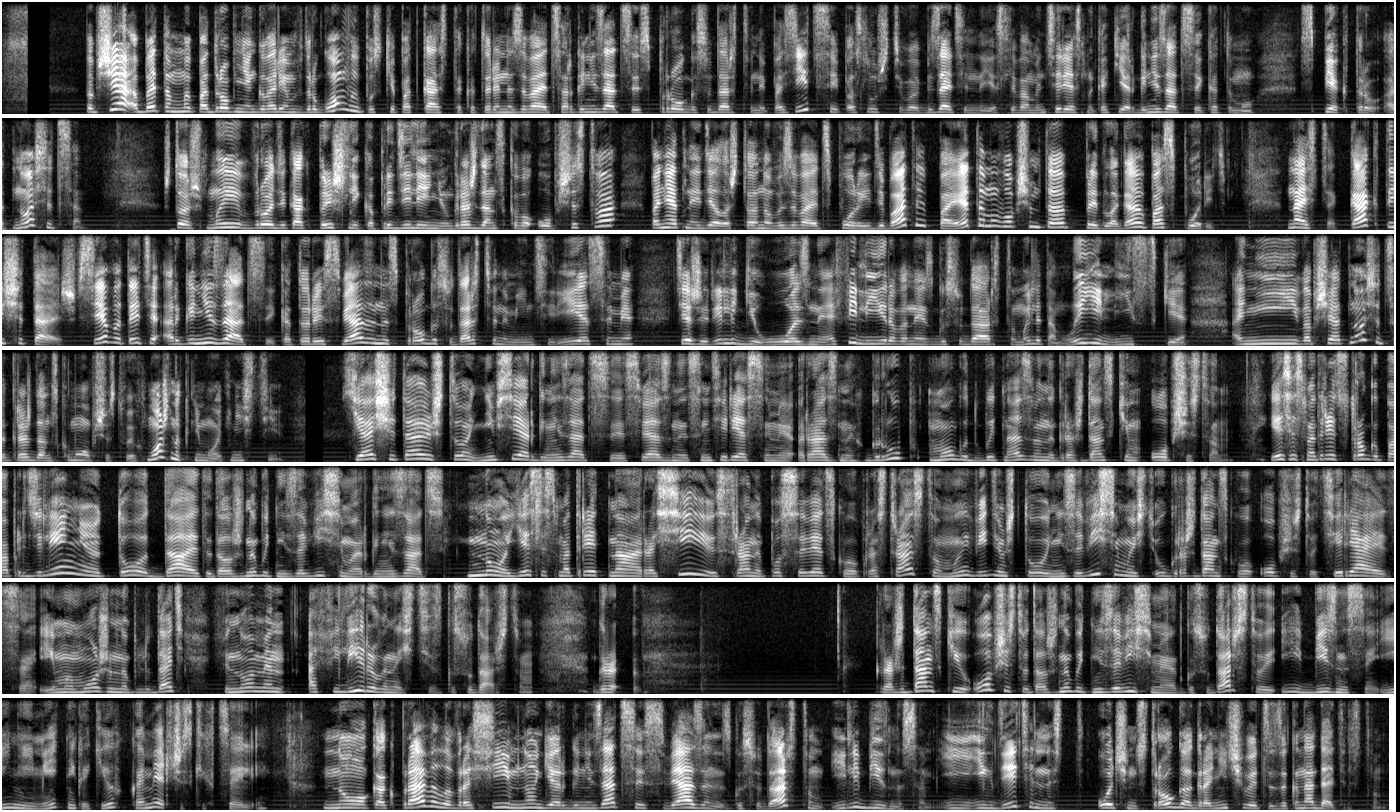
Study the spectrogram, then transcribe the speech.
Вообще, об этом мы подробнее говорим в другом выпуске подкаста, который называется «Организации с прогосударственной позицией». Послушайте его обязательно, если вам интересно, какие организации к этому спектру относятся. Что ж, мы вроде как пришли к определению гражданского общества. Понятное дело, что оно вызывает споры и дебаты, поэтому, в общем-то, предлагаю поспорить. Настя, как ты считаешь, все вот эти организации, которые связаны с прогосударственными интересами, те же религиозные, аффилированные с государством или там лоялистские, они вообще относятся к гражданскому обществу? Их можно к нему отнести? Я считаю, что не все организации, связанные с интересами разных групп, могут быть названы гражданским обществом. Если смотреть строго по определению, то да, это должны быть независимые организации. Но если смотреть на Россию, страны постсоветского пространства, мы видим, что независимость у гражданского общества теряется, и мы можем наблюдать феномен аффилированности с государством. Гра Гражданские общества должны быть независимыми от государства и бизнеса и не иметь никаких коммерческих целей. Но, как правило, в России многие организации связаны с государством или бизнесом, и их деятельность очень строго ограничивается законодательством.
